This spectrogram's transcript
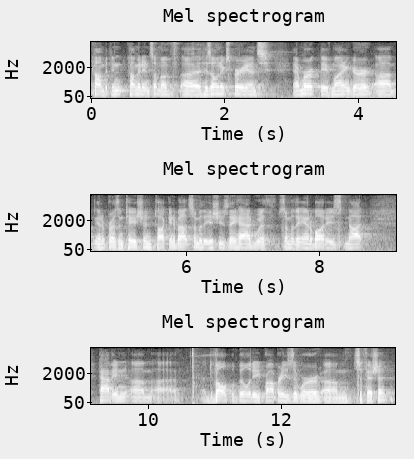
commenting, some of uh, his own experience at Merck, Dave Meininger, um, in a presentation talking about some of the issues they had with some of the antibodies not having um, uh, developability properties that were um, sufficient.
